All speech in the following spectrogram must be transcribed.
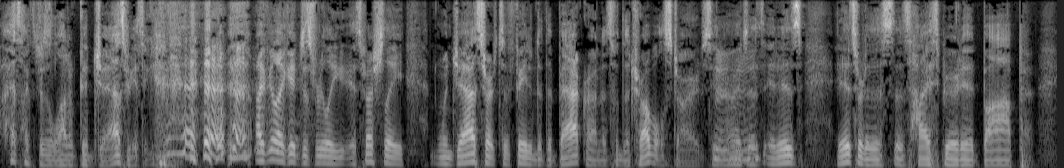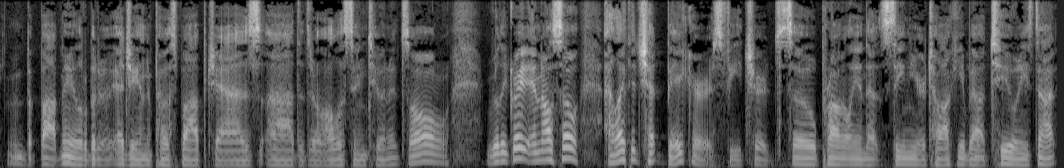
I like there's a lot of good jazz music. I feel like it just really, especially when jazz starts to fade into the background, it's when the trouble starts. You know, it's, Mhm. it's, it is it is sort of this this high spirited bop, bop, maybe a little bit of edging into post bop jazz uh, that they're all listening to, and it's all really great. And also, I like that Chet Baker is featured so prominently in that scene you're talking about too. And he's not,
